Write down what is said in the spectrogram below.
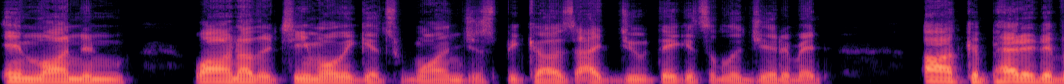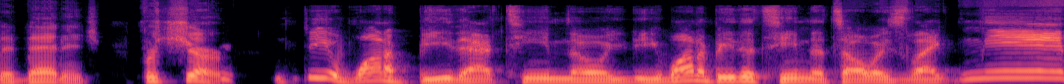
in London while another team only gets one, just because I do think it's a legitimate uh, competitive advantage for sure. Do you want to be that team though? Do you want to be the team that's always like, nah,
